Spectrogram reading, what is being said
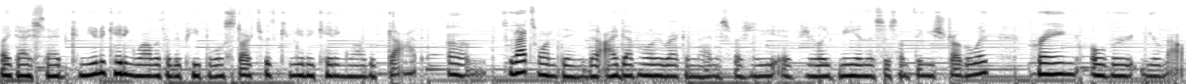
like I said, communicating well with other people starts with communicating well with God. Um, so that's one thing that I definitely recommend, especially if you're like me and this is something you struggle with. Praying over your mouth,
